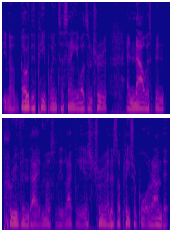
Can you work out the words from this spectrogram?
you know, goaded people into saying it wasn't true, and now it's been proven that it mostly likely is true, and there's a police report around it.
